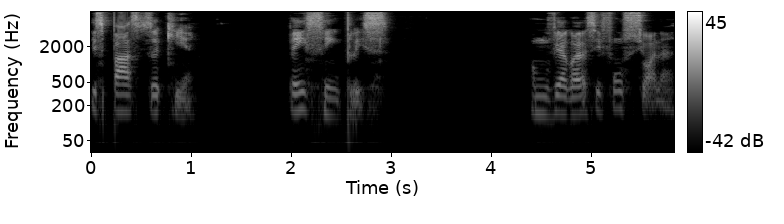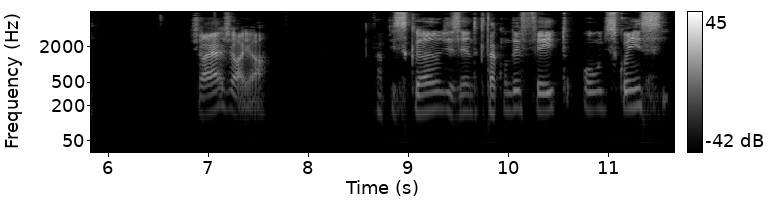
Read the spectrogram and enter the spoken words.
espaços aqui. Bem simples. Vamos ver agora se funciona. Joia, joia. Ó. Tá piscando dizendo que está com defeito ou desconhecido.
